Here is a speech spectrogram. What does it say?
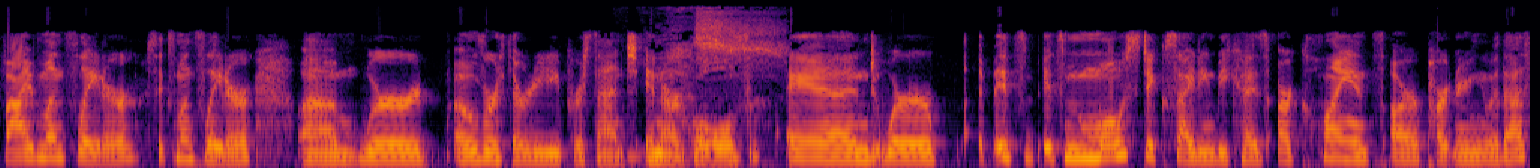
five months later, six months later, um, we're over 30% in our goals. And we're it's it's most exciting because our clients are partnering with us.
